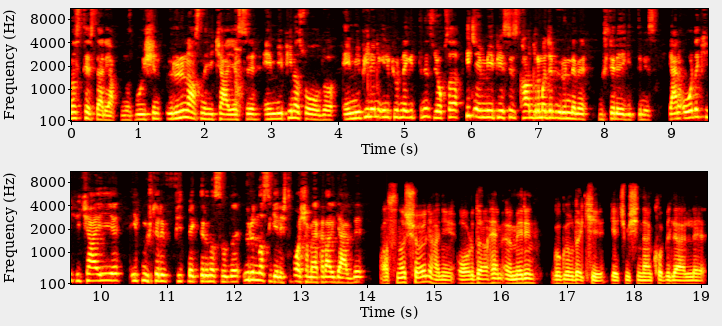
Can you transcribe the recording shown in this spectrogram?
nasıl testler yaptınız? Bu işin ürünün aslında hikayesi, MVP nasıl oldu? MVP ile mi ilk ürüne gittiniz yoksa hiç MVP'siz kandırmaca bir ürünle mi müşteriye gittiniz? Yani oradaki hikayeyi, ilk müşteri feedbackleri nasıldı? Ürün nasıl gelişti? Bu aşamaya kadar geldi. Aslında şöyle hani orada hem Ömer'in Google'daki geçmişinden COBİ'lerle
